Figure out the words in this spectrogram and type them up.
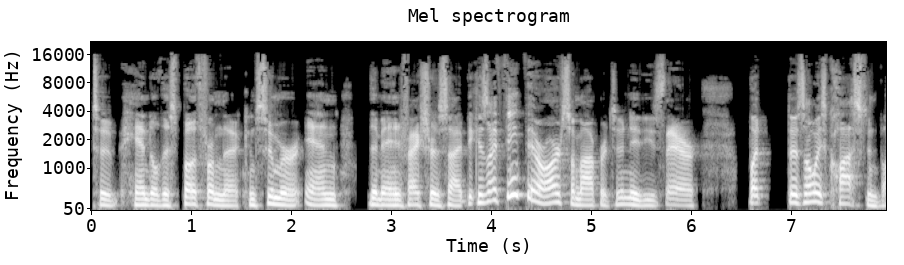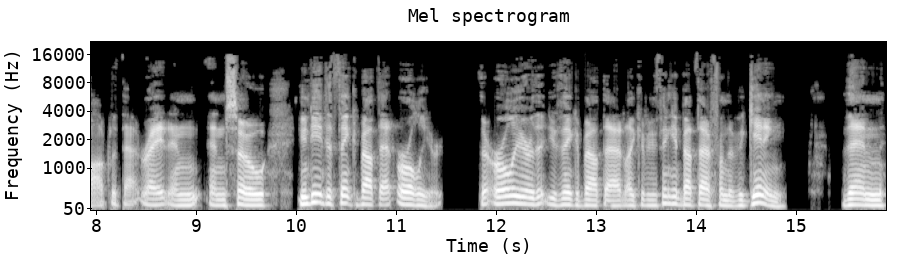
to handle this both from the consumer and the manufacturer side because I think there are some opportunities there, but there's always cost involved with that, right? And and so you need to think about that earlier. The earlier that you think about that, like if you're thinking about that from the beginning, then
